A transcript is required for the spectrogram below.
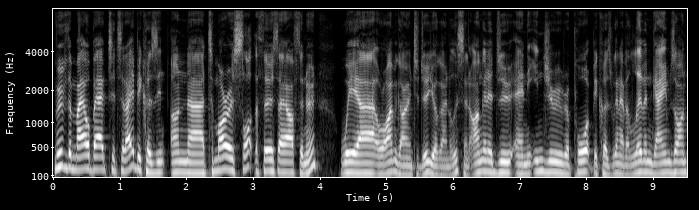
Move the mailbag to today because in, on uh, tomorrow's slot, the Thursday afternoon, we are, or I'm going to do, you're going to listen. I'm going to do an injury report because we're going to have 11 games on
